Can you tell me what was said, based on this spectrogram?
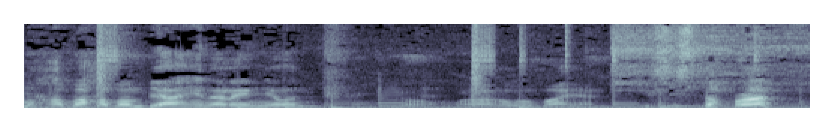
mahaba-habang biyahe na rin yon, no, mga kababayan. This is the front.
